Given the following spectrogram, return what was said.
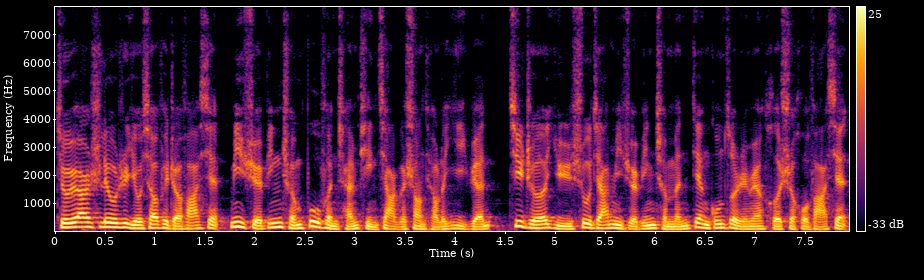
九月二十六日，有消费者发现蜜雪冰城部分产品价格上调了一元。记者与数家蜜雪冰城门店工作人员核实后发现，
